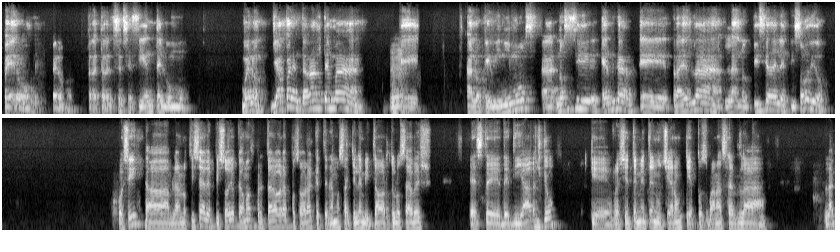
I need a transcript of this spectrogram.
Pero, pero tra, tra, se, se, siente el humo. Bueno, ya para entrar al tema, ¿Mm? eh, a lo que vinimos, uh, no sé si Edgar, eh, traes la, la, noticia del episodio. Pues sí, uh, la noticia del episodio que vamos a presentar ahora, pues ahora que tenemos aquí el invitado Arturo Savage, este, de Diageo, que recientemente anunciaron que pues van a ser la, la,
